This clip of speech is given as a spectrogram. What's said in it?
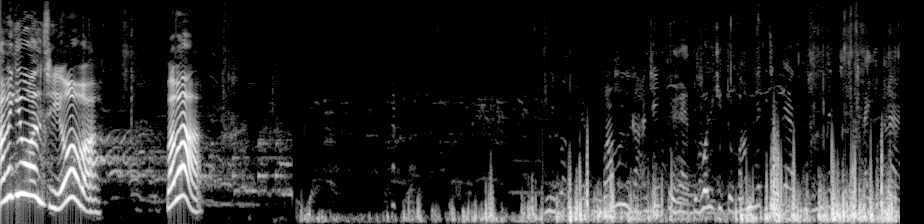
আমি কি বলছি? ও বাবা। বাবা? বামন গাজি তো। হ্যাঁ বলছি তো বামনের ছেলে আর মুসলিমের ছেলে খাই হ্যাঁ।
